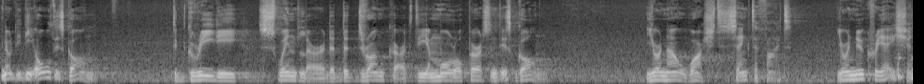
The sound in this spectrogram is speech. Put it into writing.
You know, the, the old is gone. The greedy swindler, the, the drunkard, the immoral person is gone. You're now washed, sanctified. You're a new creation.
